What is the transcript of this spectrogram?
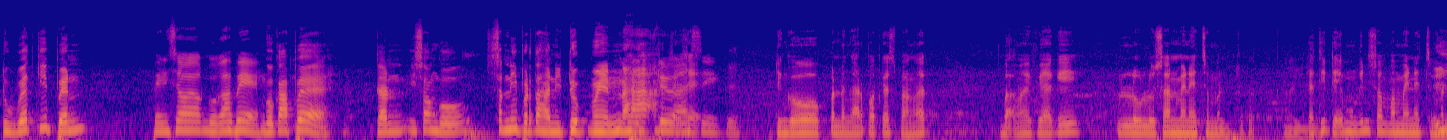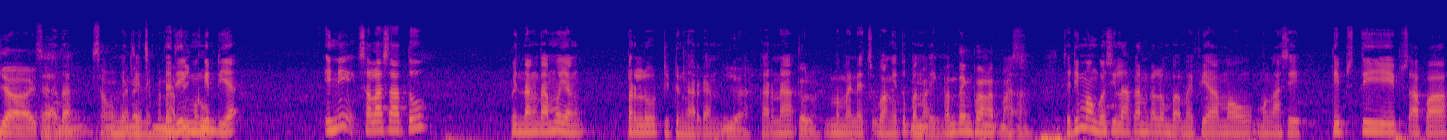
duit ki ben Ben iso nggo kabeh. nggo kabeh dan iso nggo seni bertahan hidup menak Aduh Sik, asik. Dinggo pendengar podcast banget Mbak Mevia ki lulusan manajemen juga. Jadi dia mungkin sama manajemen. iya iso Ya, toh? sama Mungkin manajemen Jadi hatiku. mungkin dia ini salah satu bintang tamu yang perlu didengarkan iya karena betul memanage uang itu penting. penting banget mas Nah, Jadi monggo silahkan kalau Mbak Mevia mau mengasih tips-tips apa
